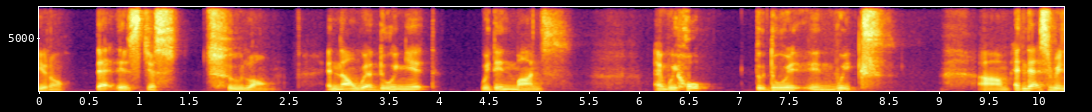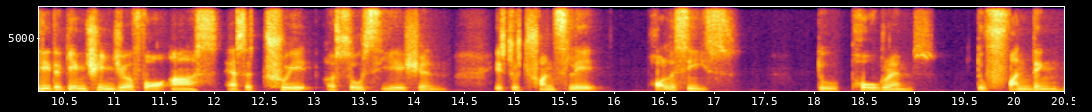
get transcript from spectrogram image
You know, that is just too long. And now we're doing it within months. And we hope to do it in weeks. Um, and that's really the game changer for us as a trade association, is to translate policies to programs to funding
